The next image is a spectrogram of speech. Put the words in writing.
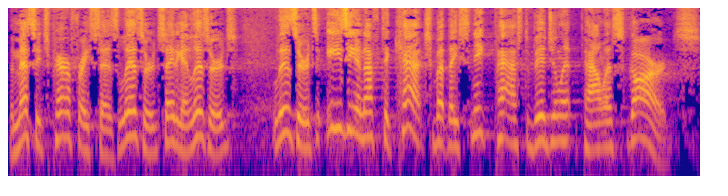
The message paraphrase says, Lizards, say it again, lizards lizards easy enough to catch, but they sneak past vigilant palace guards.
